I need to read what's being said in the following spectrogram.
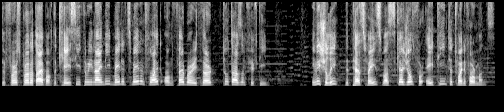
The first prototype of the KC-390 made its maiden flight on February 3, 2015. Initially, the test phase was scheduled for 18 to 24 months,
